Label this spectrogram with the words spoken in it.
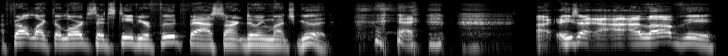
I felt like the Lord said, Steve, your food fasts aren't doing much good. Uh, he said, I, I love the,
